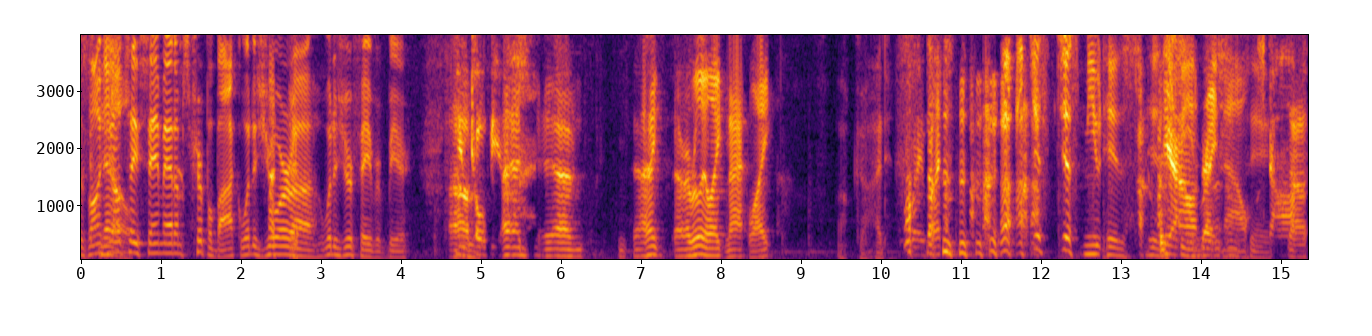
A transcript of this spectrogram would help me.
as long as you don't say sam adams triple bock what is your uh what is your favorite beer Um, Utopia. I, I, um, I think I really like Nat Light. oh god Wait. Just just mute his his Yeah, feed right Let's now. Uh,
